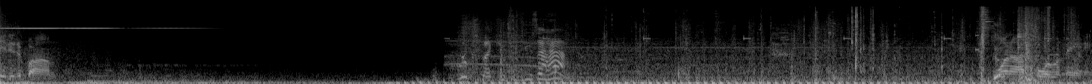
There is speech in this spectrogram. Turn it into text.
Located a bomb. Looks like you could use a hat. One on four remaining.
